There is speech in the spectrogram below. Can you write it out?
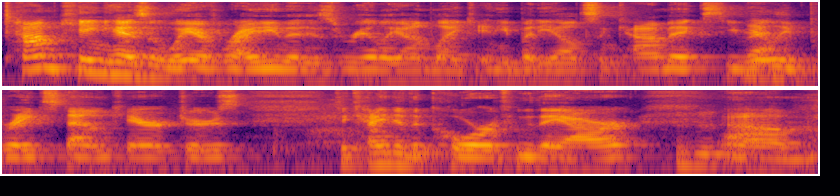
Tom King has a way of writing that is really unlike anybody else in comics. He Yeah. really breaks down characters to kind of the core of who they are, Mm-hmm. um,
